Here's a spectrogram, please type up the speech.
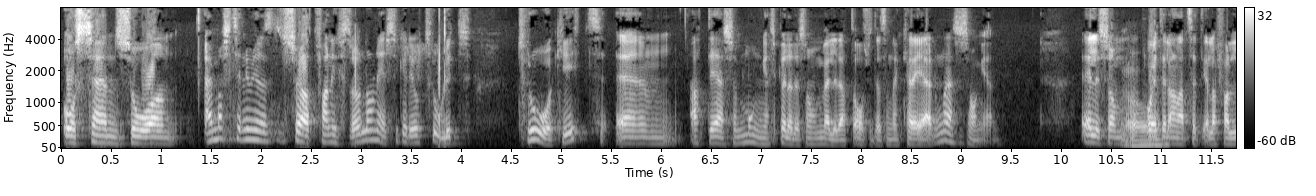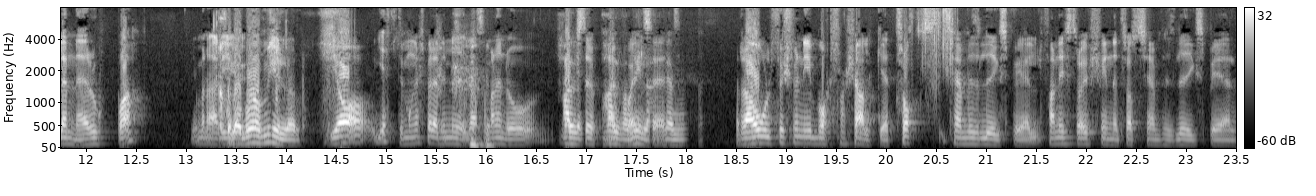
Och sen så... Jag måste nu säga att Van Nistelrooy la ner så tycker jag det är otroligt tråkigt ehm, att det är så många spelare som väljer att avsluta sina karriärer den här säsongen. Eller som Ja. på ett eller annat sätt i alla fall lämnar Europa. Jag menar, det Kolla är ju, bara Milan. ja, jättemånga spelare i Milan som man ändå Halv, växte upp halva på ett Milan. sätt. Raul försvinner bort från Schalke trots Champions League-spel. Van Nistelrooy försvinner trots Champions League-spel.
